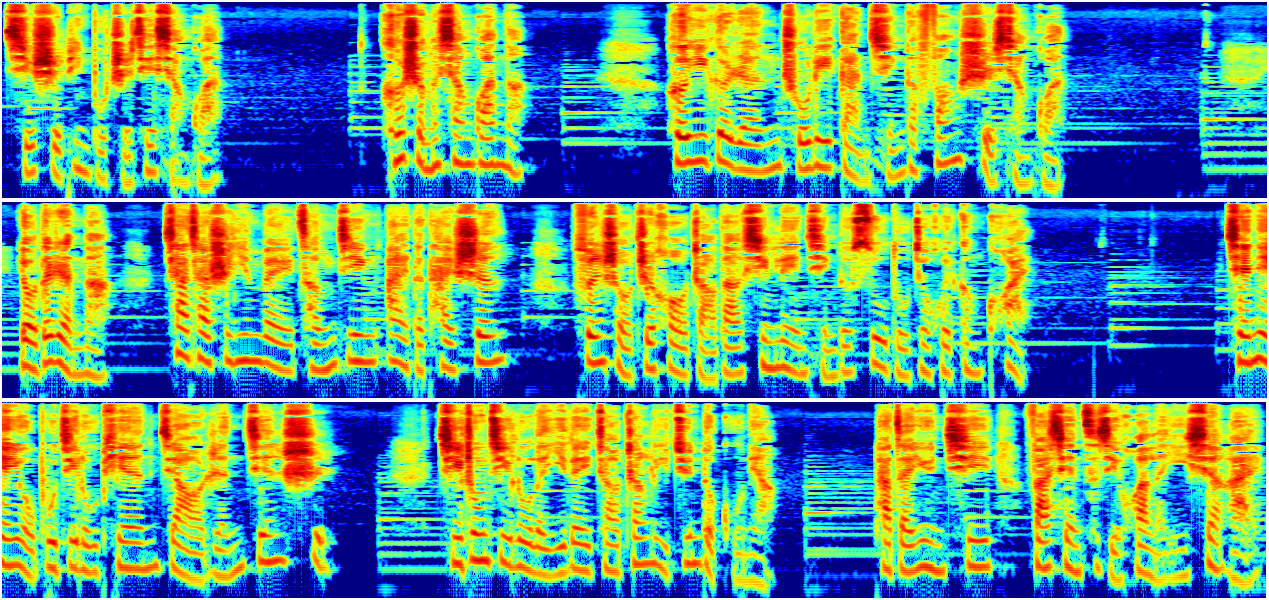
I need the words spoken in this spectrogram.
其实并不直接相关。和什么相关呢？和一个人处理感情的方式相关。有的人呢，恰恰是因为曾经爱得太深，分手之后找到新恋情的速度就会更快。前年有部纪录片叫《人间世》。其中记录了一位叫张丽君的姑娘，她在孕期发现自己患了胰腺癌，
